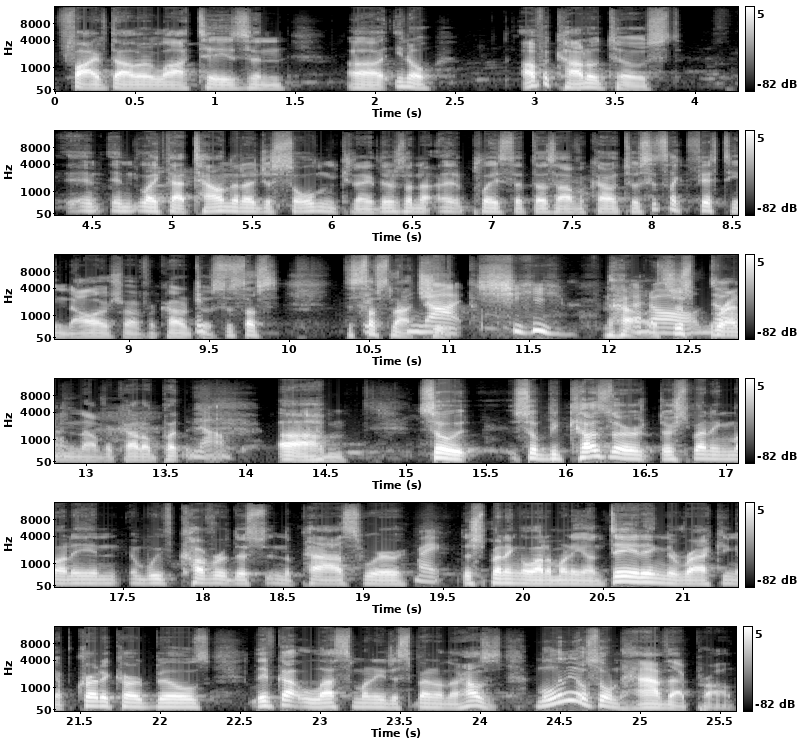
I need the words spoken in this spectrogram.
five dollar lattes and uh, you know avocado toast. In, in like that town that I just sold in Connecticut, there's a, a place that does avocado toast. It's like fifteen dollars for avocado toast. This stuff's this stuff's It's not, not cheap. cheap. No, it's just bread no. and avocado. But No. um, so so because they're they're spending money, and, and we've covered this in the past, where Right. they're spending a lot of money on dating, they're racking up credit card bills, they've got less money to spend on their houses. Millennials don't have that problem.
